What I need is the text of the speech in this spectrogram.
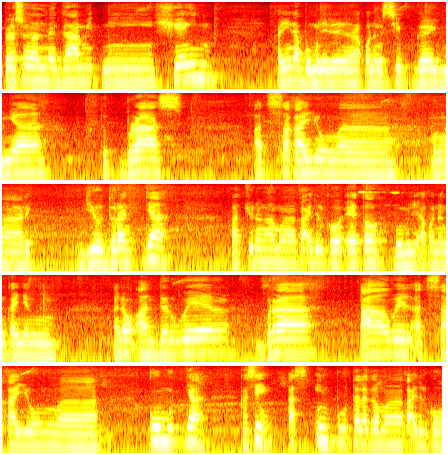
personal na gamit ni Shane. Kanina bumili rin ako ng zip guard niya, toothbrush, at saka yung ah, mga deodorant niya. At yun nga mga ka-idol ko, eto, bumili ako ng kanyang ano, underwear, bra, towel, at saka yung ah, kumot niya. Kasi as in po talaga mga ka-idol ko,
